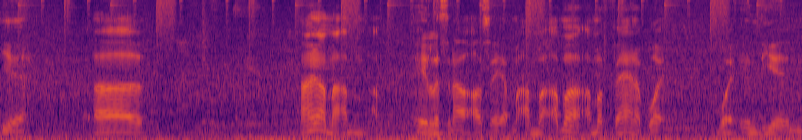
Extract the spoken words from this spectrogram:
yeah. Uh, I know. I'm, I'm, I'm- hey, listen. I'll, I'll say I'm, I'm, a, I'm, a, I'm a fan of what what Indian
